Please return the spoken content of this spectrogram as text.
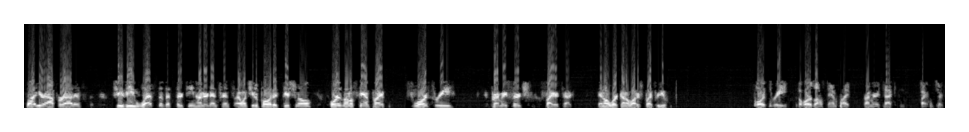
spot your apparatus to the west of the 1300 entrance. I want you to pull an additional horizontal standpipe, floor 3, primary search, fire tech. And I'll work on a water supply for you. Floor 3, the horizontal standpipe, primary attack, and fire search.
